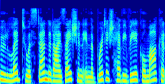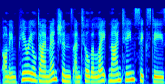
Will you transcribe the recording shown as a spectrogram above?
II led to a standardization in the British heavy vehicle market on imperial dimensions until the late 1960s.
